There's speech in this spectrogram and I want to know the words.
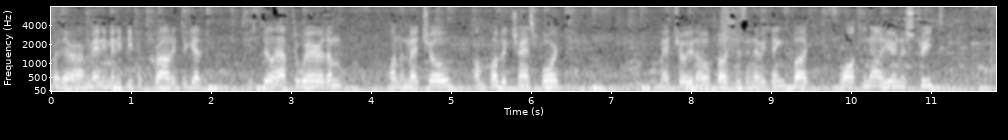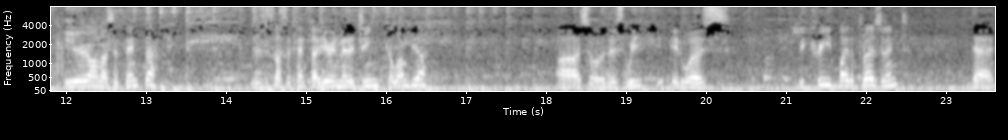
where there are many, many people crowded together. You still have to wear them on the metro, on public transport, metro, you know, buses and everything, but walking out here in the street, here on La Setenta, this is La Setenta here in Medellin, Colombia. Uh, so this week it was decreed by the president that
